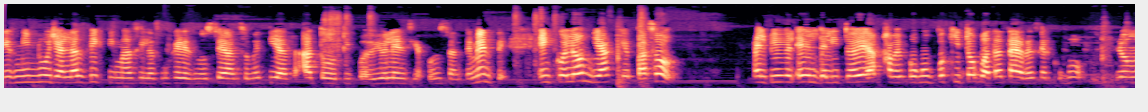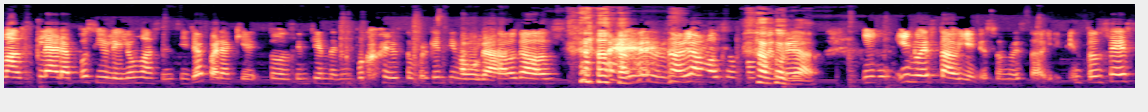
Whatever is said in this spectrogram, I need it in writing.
disminuyan las víctimas y las mujeres no sean sometidas a todo tipo de violencia constantemente. En Colombia, ¿qué pasó? El, el, delito de acá me pongo un poquito, voy a tratar de ser como lo más clara posible y lo más sencilla para que todos entiendan un poco esto, porque entiendo que los abogados a veces hablamos un poco enredados y, y no está bien, eso no está bien. Entonces,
